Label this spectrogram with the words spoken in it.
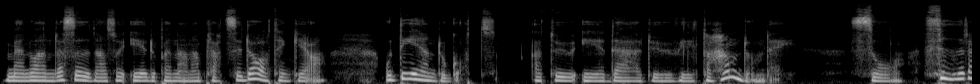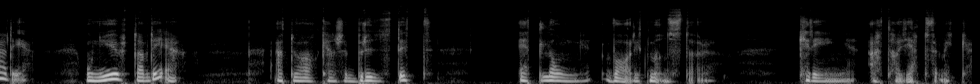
Men å andra sidan så är du på en annan plats idag, tänker jag. Och det är ändå gott att du är där du vill ta hand om dig. Så fira det och njut av det. Att du har kanske brutit ett långvarigt mönster kring att ha gett för mycket.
